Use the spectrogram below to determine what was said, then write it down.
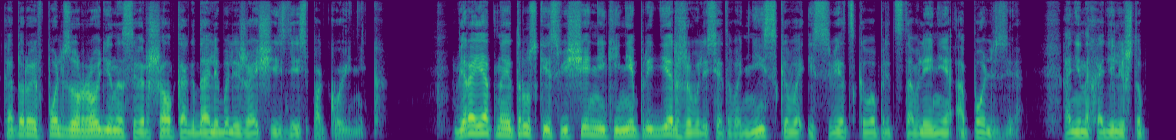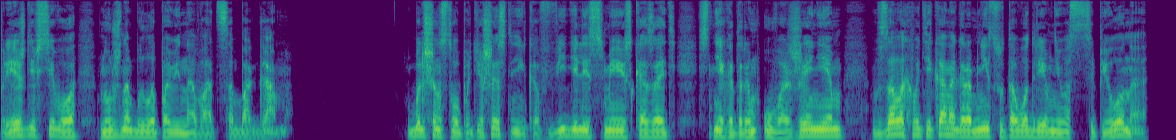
которые в пользу Родины совершал когда-либо лежащий здесь покойник. Вероятно, этрусские священники не придерживались этого низкого и светского представления о пользе. Они находили, что прежде всего нужно было повиноваться богам. Большинство путешественников видели, смею сказать, с некоторым уважением в залах Ватикана гробницу того древнего Сципиона,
